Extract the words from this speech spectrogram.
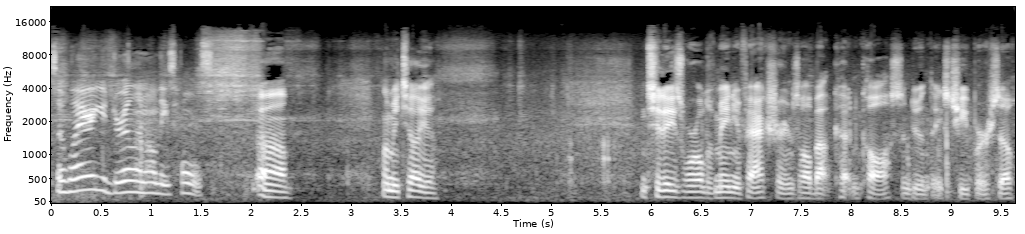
So why are you drilling all these holes? Uh, let me tell you. In today's world of manufacturing, it's all about cutting costs and doing things cheaper. So,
